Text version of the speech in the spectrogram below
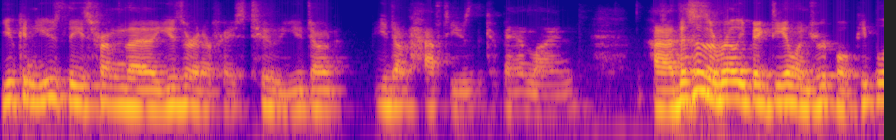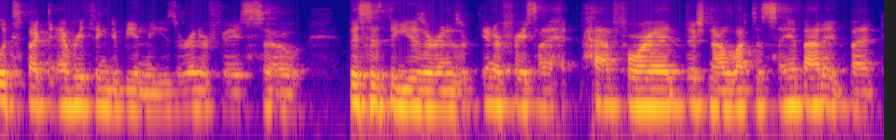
You can use these from the user interface too. You don't you don't have to use the command line. Uh, this is a really big deal in Drupal. People expect everything to be in the user interface. So this is the user interface I have for it. There's not a lot to say about it, but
